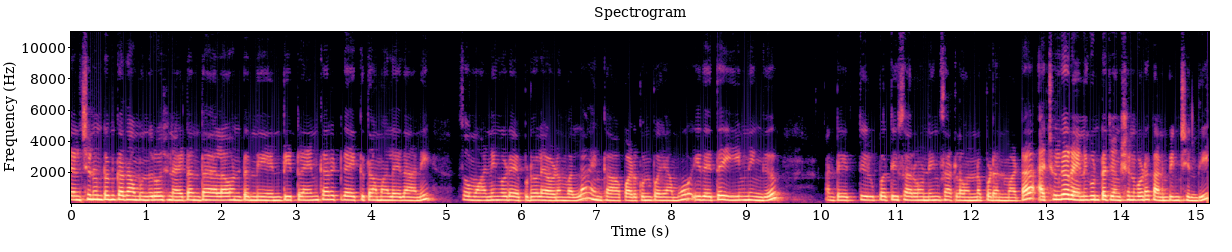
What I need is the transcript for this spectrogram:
టెన్షన్ ఉంటుంది కదా ముందు రోజు నైట్ అంతా ఎలా ఉంటుంది ఏంటి ట్రైన్ కరెక్ట్గా ఎక్కుతామా లేదా అని. సో మార్నింగ్ కూడా ఎప్పుడో లేవడం వల్ల ఇంకా పడుకుని పోయాము. ఇదైతే ఈవినింగ్ అంటే తిరుపతి సరౌండింగ్స్ అట్లా ఉన్నప్పుడు అనమాట యాక్చువల్గా రేణిగుంట జంక్షన్ కూడా కనిపించింది.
